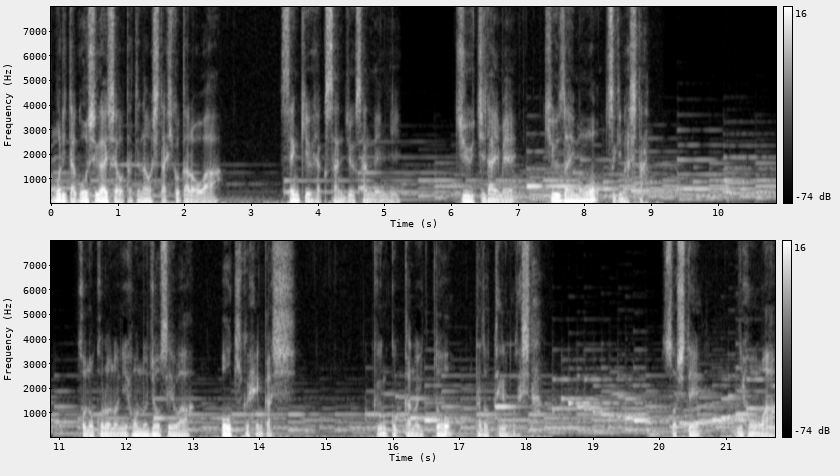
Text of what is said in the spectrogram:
森田合資会社を立て直した彦太郎は1933年に11代目旧左衛門を継ぎました。この頃の日本の情勢は大きく変化し軍国家の一途をたどっているのでした。そして日本は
